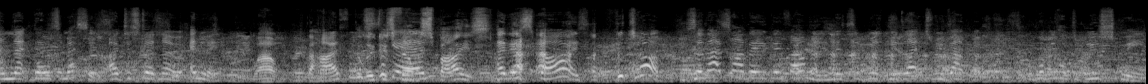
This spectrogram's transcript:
and that, there was a message. I just don't know. Anyway, Wow. the high The Lucasfilm spies. And they're spies. Good job. So that's how they, they found me. And they said, "We- we'd like to revamp, but we'll probably have to blue screen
